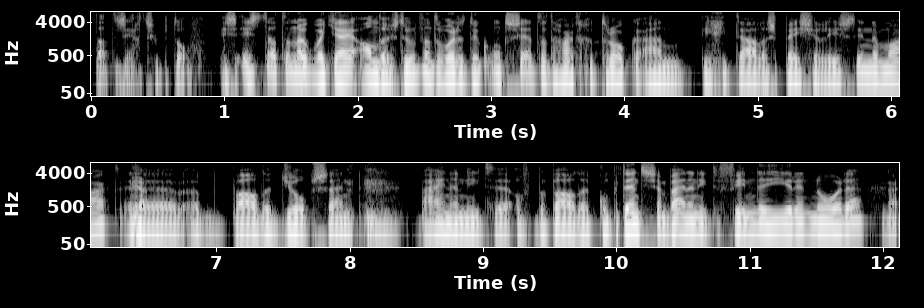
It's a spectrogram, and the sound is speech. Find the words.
dat is echt super tof. Is, is dat dan ook wat jij anders doet? Want er wordt natuurlijk ontzettend hard getrokken aan digitale specialisten in de markt. Ja. Eh, eh, bepaalde jobs zijn bijna niet, eh, of bepaalde competenties zijn bijna niet te vinden hier in het noorden. Nee.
